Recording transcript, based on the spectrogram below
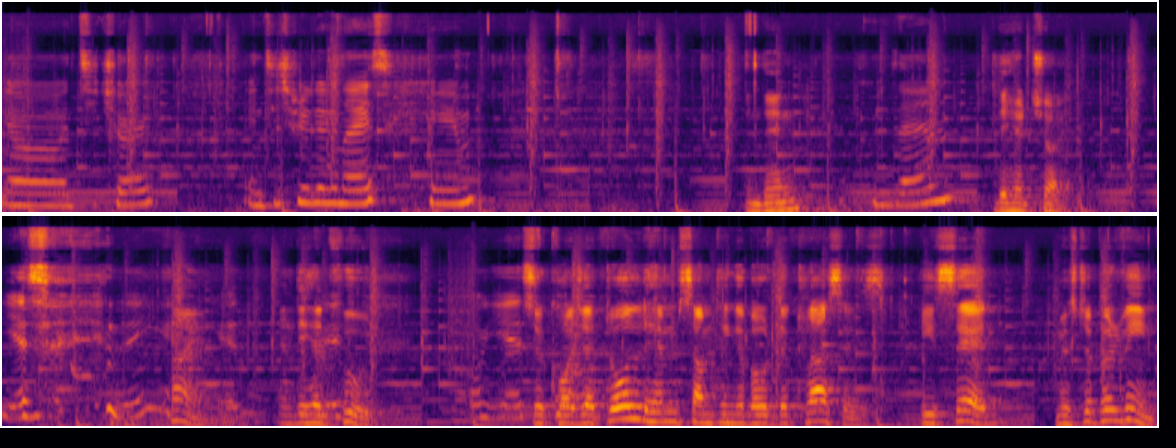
uh, teacher, and teacher recognize him. And then And then they had chai. yes, they Fine. And they had food. Oh yes. So Khoja told him something about the classes. He said, Mr. Parveen,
